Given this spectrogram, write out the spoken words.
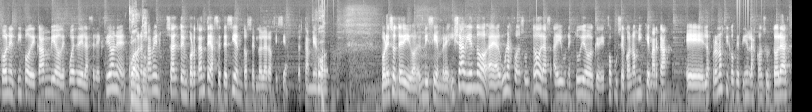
con el tipo de cambio después de las elecciones? Bueno, ya ven un salto importante a 700 el dólar oficial, lo están viendo. Por eso te digo, en diciembre. Y ya viendo eh, algunas consultoras, hay un estudio de Focus Economics que marca eh, los pronósticos que tienen las consultoras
